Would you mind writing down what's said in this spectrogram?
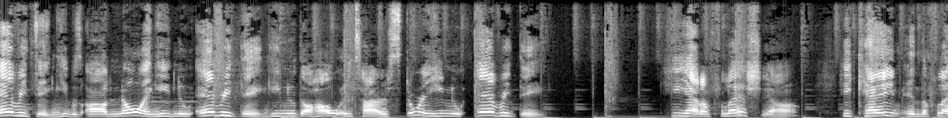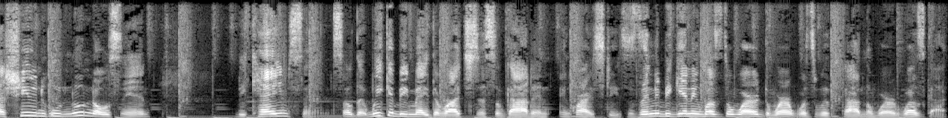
everything. He was all knowing. He knew everything. He knew the whole entire story. He knew everything. He had a flesh, y'all. He came in the flesh. He who knew no sin became sin so that we could be made the righteousness of God in, in Christ Jesus. In the beginning was the Word, the Word was with God, and the Word was God.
